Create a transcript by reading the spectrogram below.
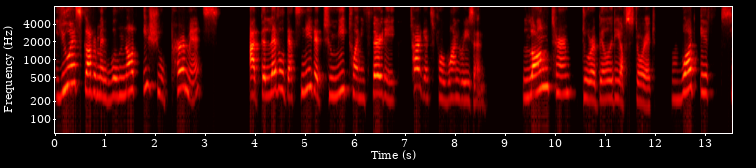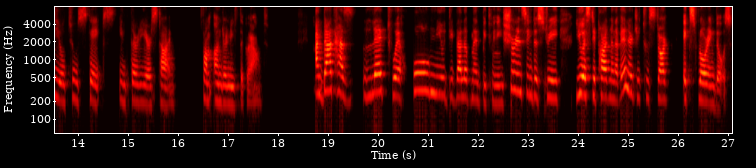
US government will not issue permits at the level that's needed to meet 2030 targets for one reason. Long-term durability of storage. What if CO2 escapes in 30 years time from underneath the ground? And that has led to a whole new development between insurance industry, US Department of Energy to start exploring those.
